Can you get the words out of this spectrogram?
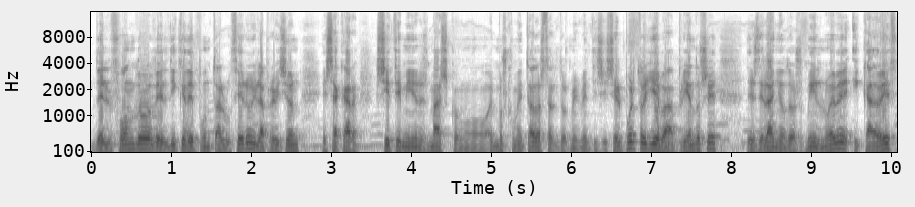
del fondo del dique de Punta Lucero y la previsión es sacar 7 millones más, como hemos comentado, hasta el 2026. El puerto lleva ampliándose desde el año 2009 y cada vez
